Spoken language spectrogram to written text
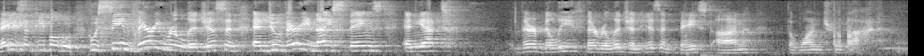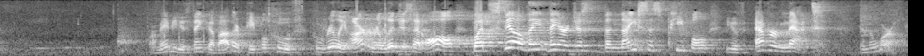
Maybe some people who, who seem very religious and, and do very nice things, and yet their belief, their religion, isn't based on the one true God. Or maybe you think of other people who, who really aren't religious at all, but still they, they are just the nicest people you've ever met in the world.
